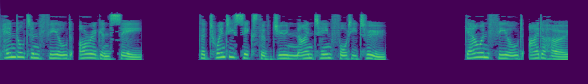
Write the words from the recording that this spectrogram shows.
Pendleton Field, Oregon, c. the 26th of June 1942. Gowen Field, Idaho,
